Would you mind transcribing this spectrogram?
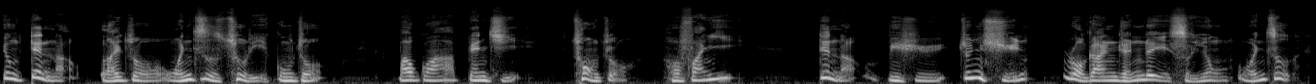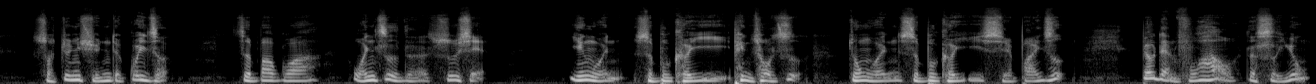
用电脑来做文字处理工作，包括编辑、创作和翻译，电脑必须遵循若干人类使用文字所遵循的规则。这包括文字的书写，英文是不可以拼错字，中文是不可以写白字。标点符号的使用，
